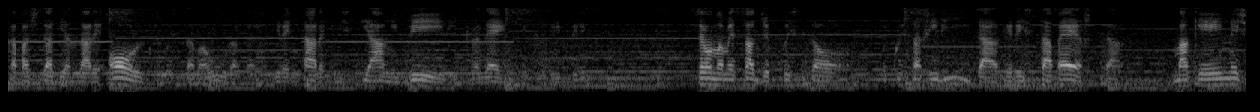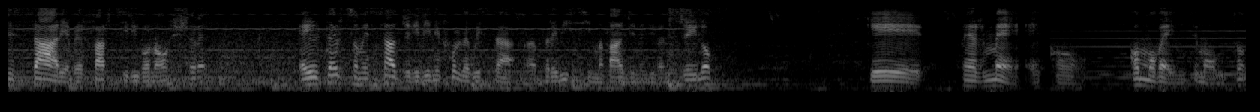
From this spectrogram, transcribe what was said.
capacità di andare oltre questa paura per diventare cristiani veri, credenti, credibili secondo messaggio è, questo, è questa ferita che resta aperta ma che è necessaria per farsi riconoscere e il terzo messaggio che viene fuori da questa brevissima pagina di Vangelo che per me ecco, commovente molto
